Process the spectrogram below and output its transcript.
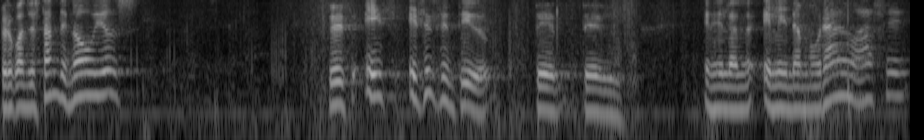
Pero cuando están de novios, entonces es, es el sentido del, en el, el enamorado hace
